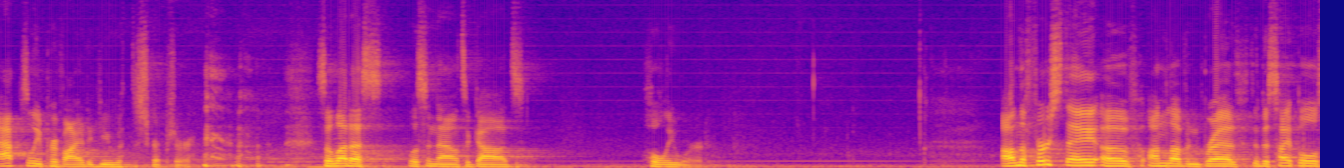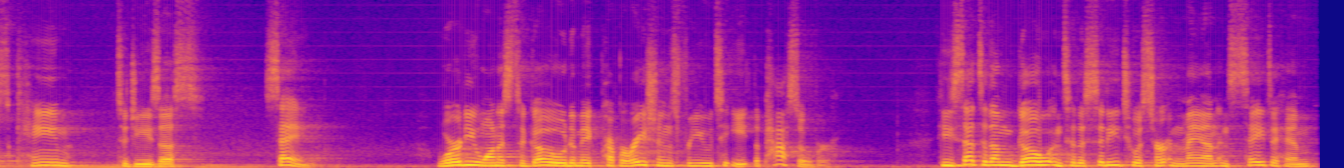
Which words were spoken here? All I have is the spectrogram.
aptly provided you with the scripture. so let us listen now to God's holy word. On the first day of unleavened bread, the disciples came to Jesus saying, Where do you want us to go to make preparations for you to eat the Passover? He said to them, Go into the city to a certain man and say to him,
